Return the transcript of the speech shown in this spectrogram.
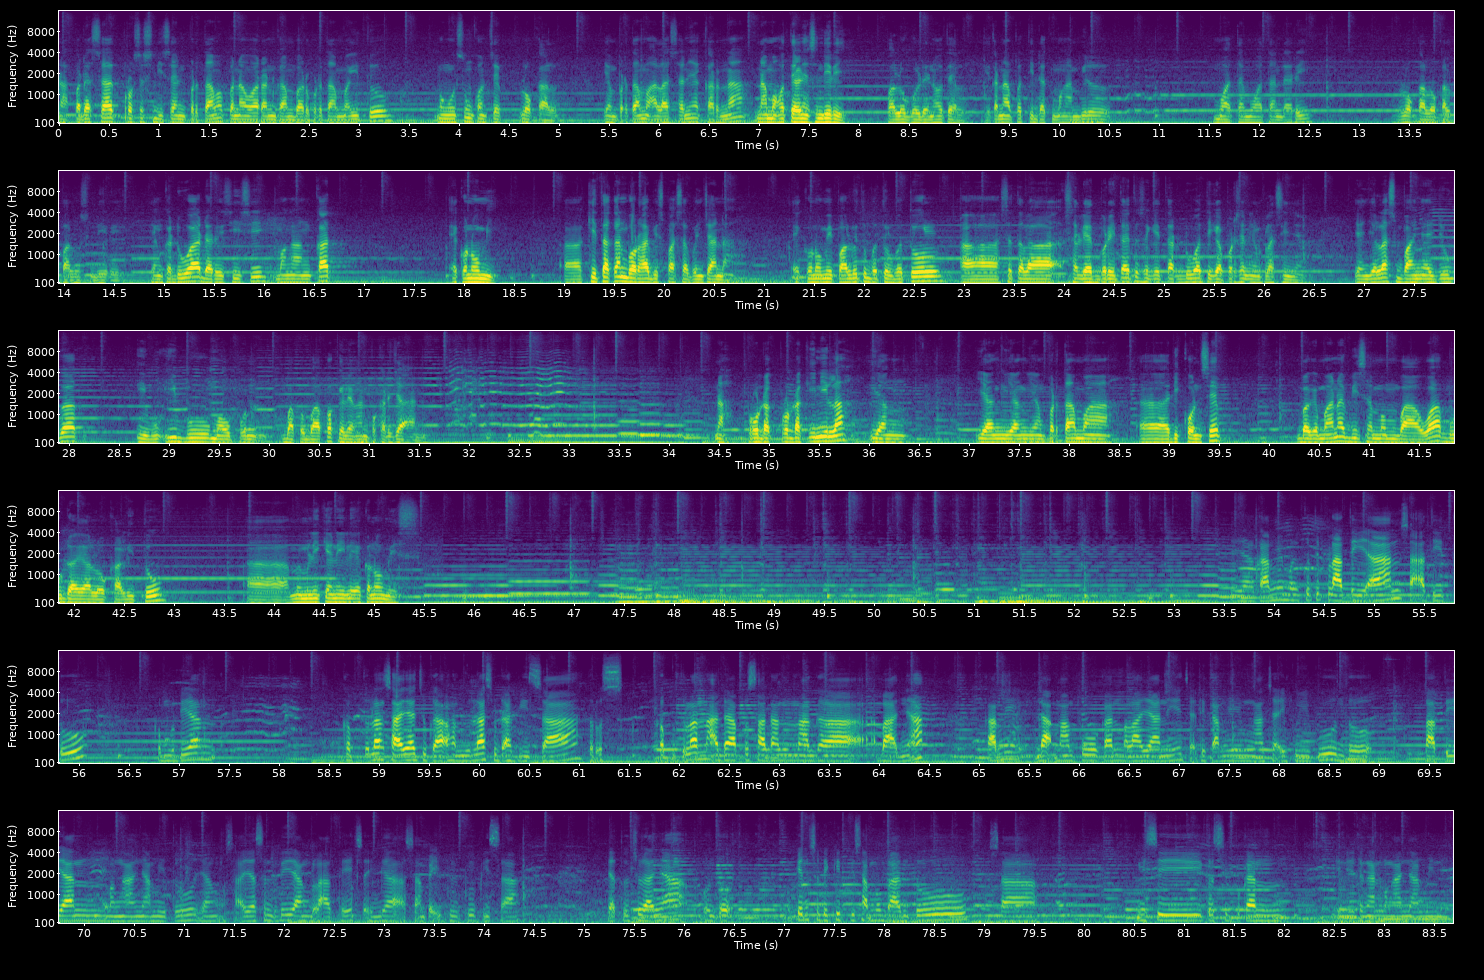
Nah, pada saat proses desain pertama, penawaran gambar pertama itu mengusung konsep lokal. Yang pertama alasannya karena nama hotelnya sendiri, Palu Golden Hotel. Ya, kenapa tidak mengambil muatan-muatan dari lokal-lokal Palu sendiri? Yang kedua dari sisi mengangkat ekonomi. Uh, kita kan baru habis pasca bencana. Ekonomi Palu itu betul-betul uh, setelah saya lihat berita itu sekitar 2-3 persen inflasinya. Yang jelas banyak juga ibu-ibu maupun bapak-bapak kehilangan pekerjaan. Nah, produk-produk inilah yang yang yang yang pertama uh, dikonsep bagaimana bisa membawa budaya lokal itu uh, memiliki nilai ekonomis. Ya, kami mengikuti pelatihan saat itu. Kemudian kebetulan saya juga alhamdulillah sudah bisa. Terus kebetulan ada pesanan agak banyak kami tidak mampu kan melayani jadi kami mengajak ibu-ibu untuk latihan menganyam itu yang saya sendiri yang melatih sehingga sampai ibu-ibu bisa ya tujuannya untuk mungkin sedikit bisa membantu bisa ngisi kesibukan ini dengan menganyam ini.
